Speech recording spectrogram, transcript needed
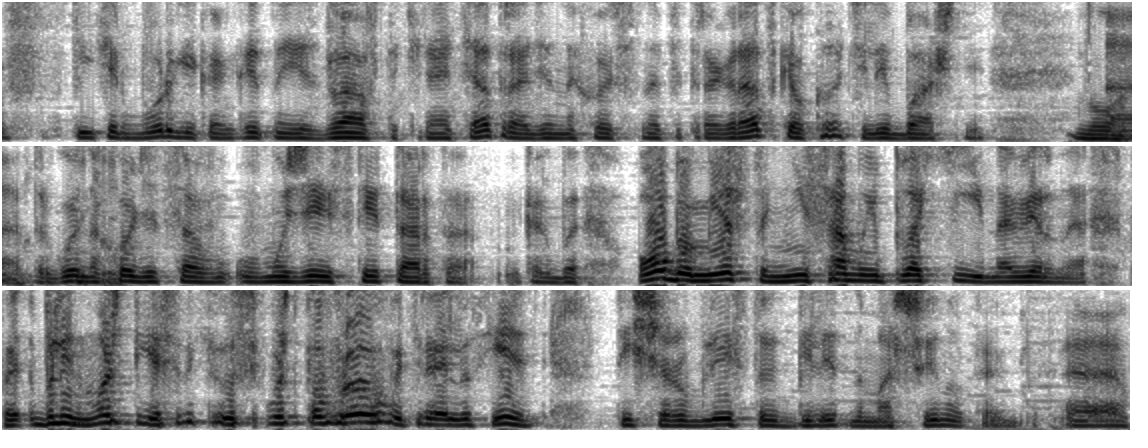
в Петербурге конкретно есть два автокинотеатра. Один находится на Петроградской, около телебашни, Ну, а другой окей. находится в, в музее стрит-арта. Как бы оба места не самые плохие, наверное. Блин, может, я все-таки может попробовать реально съездить. Тысяча рублей стоит билет на машину, как бы. Э,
